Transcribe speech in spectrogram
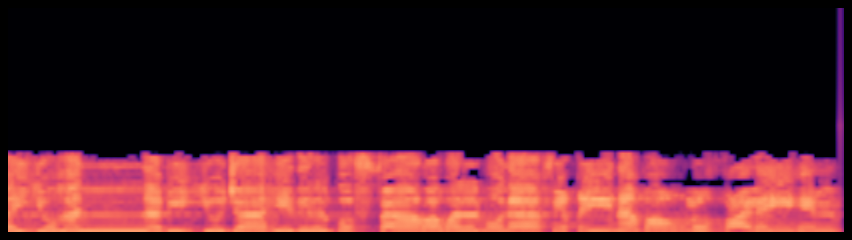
أيها النبي جاهد الكفار والمنافقين واغلظ عليهم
